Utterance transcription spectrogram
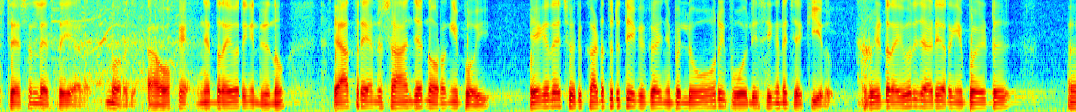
സ്റ്റേഷനിൽ എസ് ഐ ആണ് എന്ന് പറഞ്ഞു. ആ ഓക്കെ. ഞാൻ ഡ്രൈവർ ഇങ്ങനെ ഇരുന്നു. രാത്രിയാണ്ട് ഷാൻചേട്ടൻ ഉറങ്ങിപ്പോയി. ഏകദേശം ഒരു കടുത്തുരുത്തിയൊക്കെ കഴിഞ്ഞപ്പോൾ ലോറി പോലീസ് ഇങ്ങനെ ചെക്ക് ചെയ്തു. അപ്പോൾ ഈ ഡ്രൈവർ ചാടി ഇറങ്ങിപ്പോയിട്ട് തന്റെ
